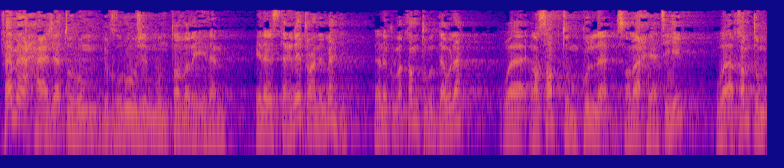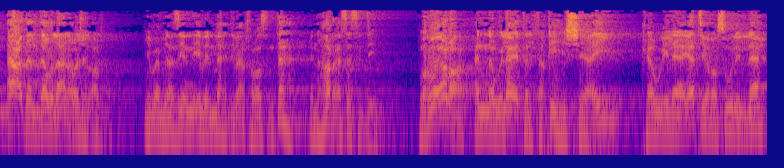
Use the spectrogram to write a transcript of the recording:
فما حاجتهم بخروج المنتظر إذا إذا استغنيتوا عن المهدي لأنكم أقمتم الدولة وغصبتم كل صلاحيته وأقمتم أعدل دولة على وجه الأرض. يبقى عايزين إيه بالمهدي بقى خلاص انتهى. انهار أساس الدين. وهو يرى أن ولاية الفقيه الشيعي كولاية رسول الله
